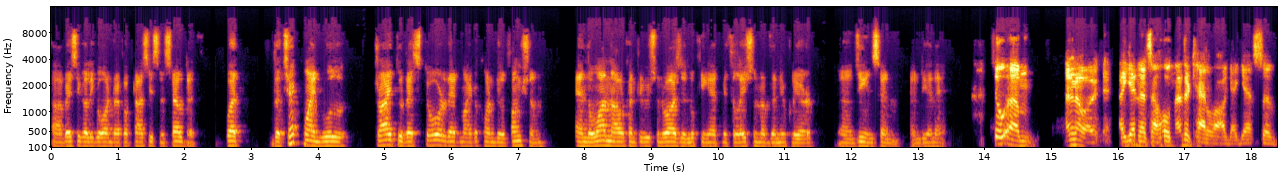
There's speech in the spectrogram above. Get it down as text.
uh, basically go on apoptosis and cell death. But the checkpoint will try to restore that mitochondrial function. And the one our contribution was looking at methylation of the nuclear uh, genes and, and DNA. So, um, I don't know. Again, that's a whole other catalog, I guess, of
